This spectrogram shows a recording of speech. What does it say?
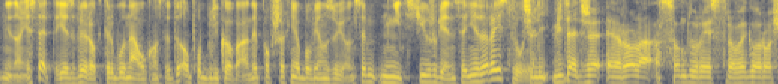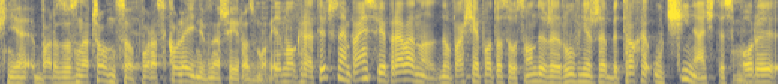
no niestety, jest wyrok Trybunału Konstytucyjnego opublikowany, powszechnie obowiązujący, nic ci już więcej nie zarejestruje. Czyli widać, że rola sądu rejestrowego rośnie bardzo znacząco po raz kolejny w naszej W rozmowie. demokratycznym państwie prawa, no, no właśnie po to są sądy, że również, żeby trochę ucinać te spory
